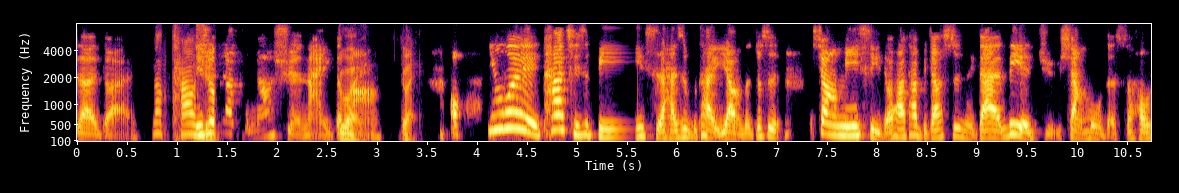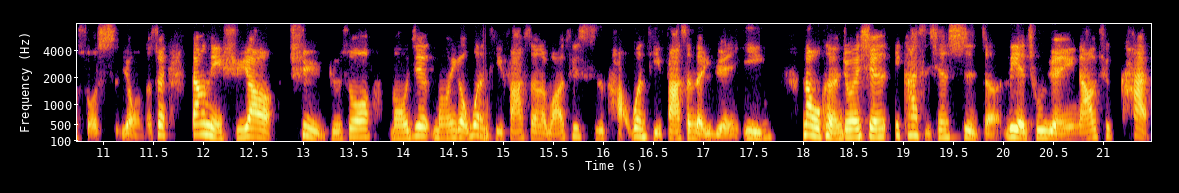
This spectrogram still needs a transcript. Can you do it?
对对，那他你说要怎么样选哪一个吗？对，对哦，因为它其实彼此还是不太一样的。就是像 Missy 的话，它比较是你在列举项目的时候所使用的。所以当你需要去，比如说某一件某一个问题发生了，我要去思考问题发生的原因，那我可能就会先一开始先试着列出原因，然后去看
